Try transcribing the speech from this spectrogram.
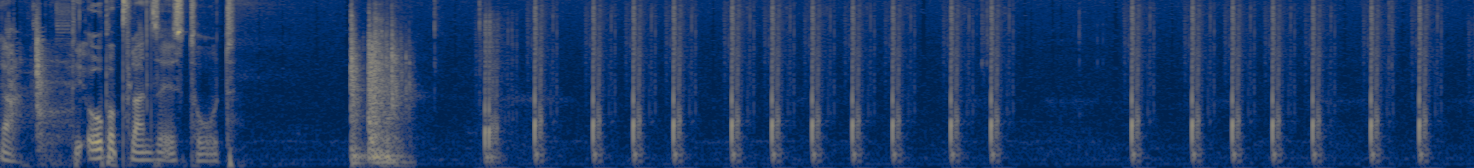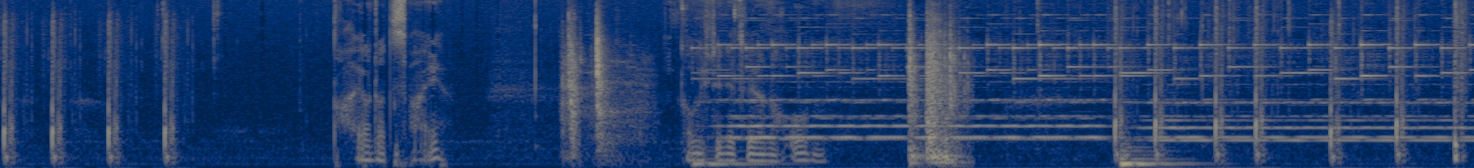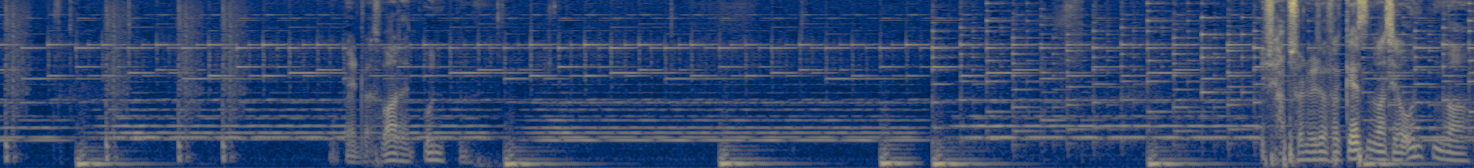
Ja, die Oberpflanze ist tot. 302. Komme ich denn jetzt wieder nach oben? Moment, was war denn unten? Ich habe schon wieder vergessen, was hier unten war.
